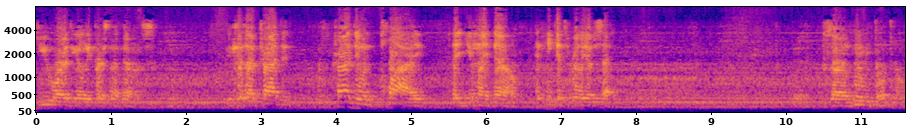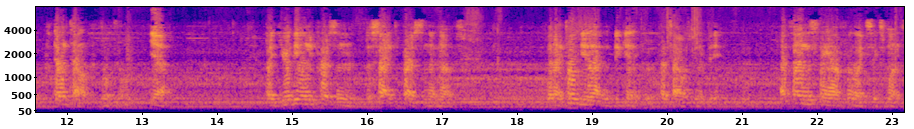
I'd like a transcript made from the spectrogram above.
you are the only person that knows. Because I've tried to tried to imply that you might know, and he gets really upset. So Maybe don't tell him. don't tell him. Don't tell him. Yeah. But you're the only person besides Preston that knows. And I told you that in the beginning. That's how it was going to be. I planned this thing out for like six months.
